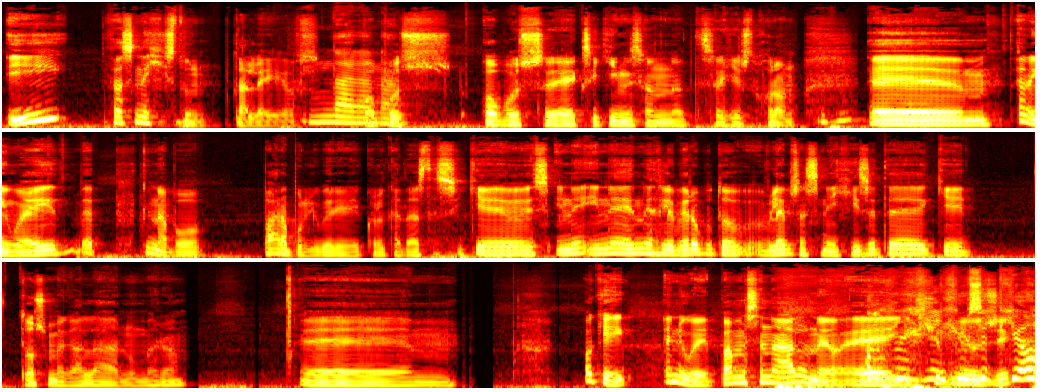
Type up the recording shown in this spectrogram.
ή θα συνεχιστούν τα layoffs, ναι, ναι, ναι. όπως, όπως ε, ξεκίνησαν τις αρχές του χρόνου. Ε, anyway, ε, τι να πω, πάρα πολύ περίεργη κατάσταση και είναι, είναι, είναι θλιβερό που το βλέπεις να συνεχίζεται και τόσο μεγάλα νούμερα. Ε, okay, anyway, πάμε σε ένα άλλο νέο. Ε, YouTube Music. Σε πιο,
